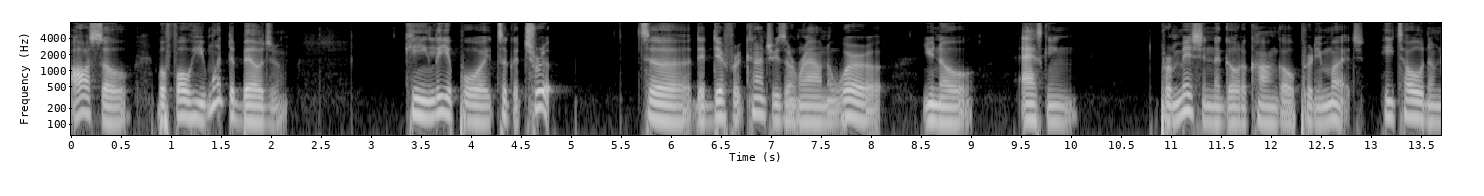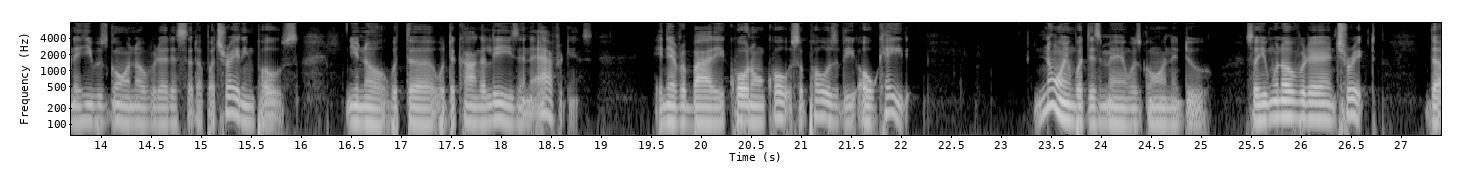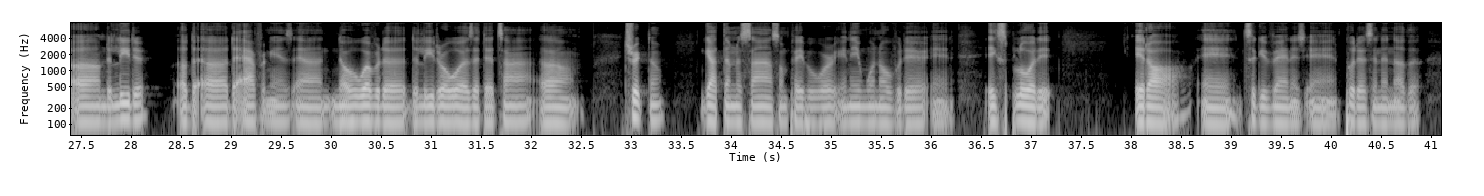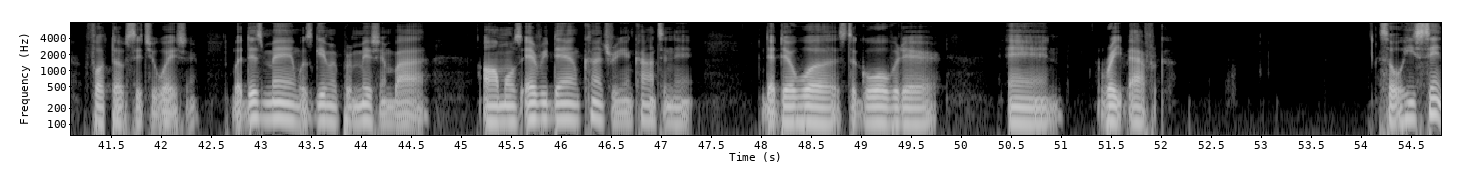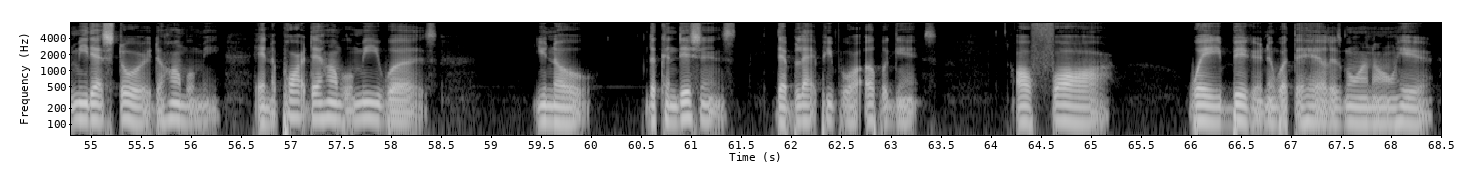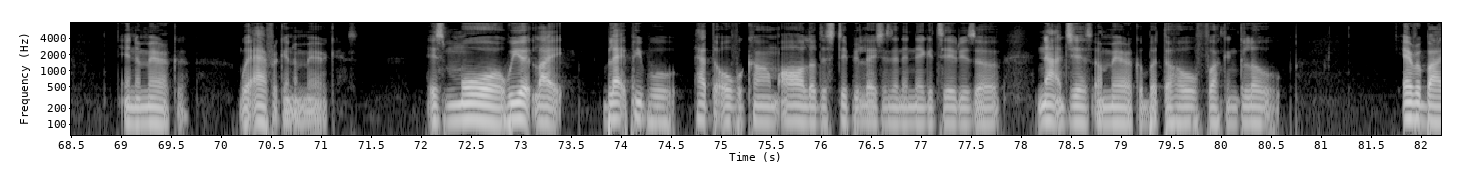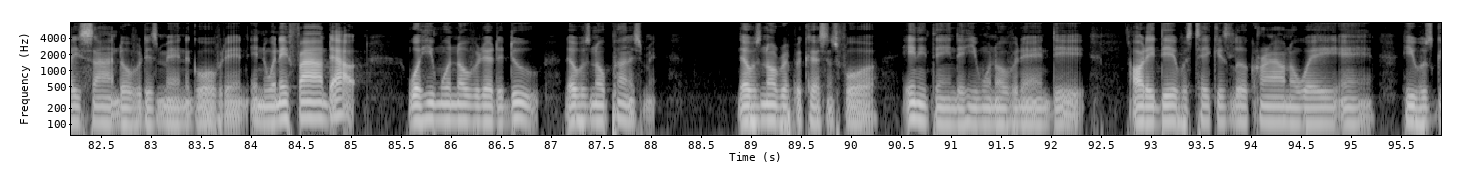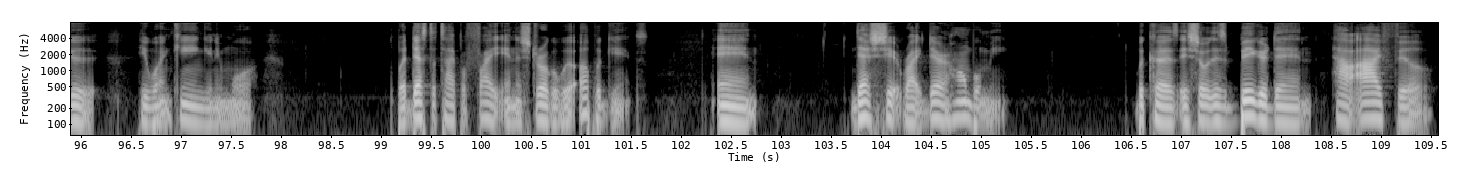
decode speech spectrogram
Also, before he went to Belgium, King Leopold took a trip to the different countries around the world, you know, asking permission to go to Congo pretty much. He told them that he was going over there to set up a trading post, you know, with the with the Congolese and the Africans. And everybody, quote unquote, supposedly okayed it knowing what this man was going to do. So he went over there and tricked the um the leader of the uh the Africans and you know whoever the the leader was at that time um tricked them, got them to sign some paperwork, and then went over there and exploited it all and took advantage and put us in another fucked up situation. But this man was given permission by almost every damn country and continent that there was to go over there and rape Africa. So he sent me that story to humble me. And the part that humbled me was, you know, the conditions that black people are up against are far way bigger than what the hell is going on here in America with African Americans. It's more we are like black people have to overcome all of the stipulations and the negativities of not just America but the whole fucking globe. Everybody signed over this man to go over there, and, and when they found out what he went over there to do, there was no punishment. There was no repercussions for anything that he went over there and did. All they did was take his little crown away and he was good. He wasn't king anymore. But that's the type of fight and the struggle we're up against. And that shit right there humbled me. Because it shows it's bigger than how I feel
